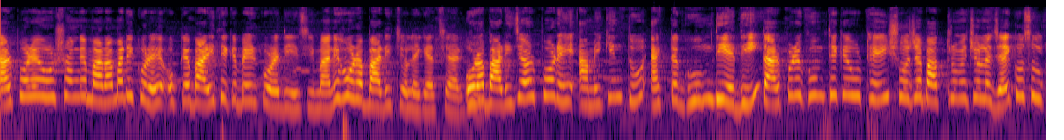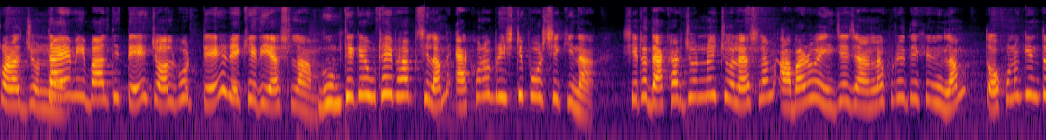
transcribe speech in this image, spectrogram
তারপরে ওর সঙ্গে মারামারি করে ওকে বাড়ি থেকে বের করে দিয়েছি মানে ওরা বাড়ি চলে গেছে আর ওরা বাড়ি যাওয়ার পরে আমি কিন্তু একটা ঘুম দিয়ে দিই তারপরে ঘুম থেকে উঠেই সোজা বাথরুমে চলে যাই গোসল করার জন্য। তাই আমি বালতিতে জল ভরতে রেখে দিয়ে আসলাম। ঘুম থেকে উঠেই ভাবছিলাম এখনও বৃষ্টি পড়ছে কিনা। সেটা দেখার জন্যই চলে আসলাম। আবারও এই যে জানলা খুলে দেখে নিলাম, তখনও কিন্তু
